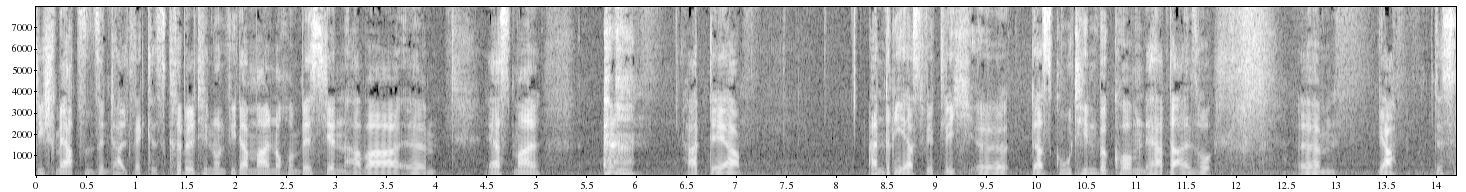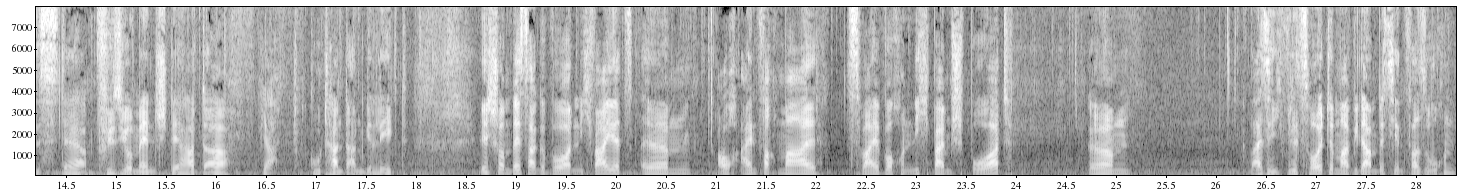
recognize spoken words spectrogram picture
die Schmerzen sind halt weg. Es kribbelt hin und wieder mal noch ein bisschen, aber ähm, erstmal hat der Andreas wirklich äh, das gut hinbekommen. Der hat da also, ähm, ja, das ist der Physiomensch, der hat da ja gut Hand angelegt. Ist schon besser geworden. Ich war jetzt ähm, auch einfach mal zwei Wochen nicht beim Sport. Ähm, weiß ich, ich will es heute mal wieder ein bisschen versuchen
